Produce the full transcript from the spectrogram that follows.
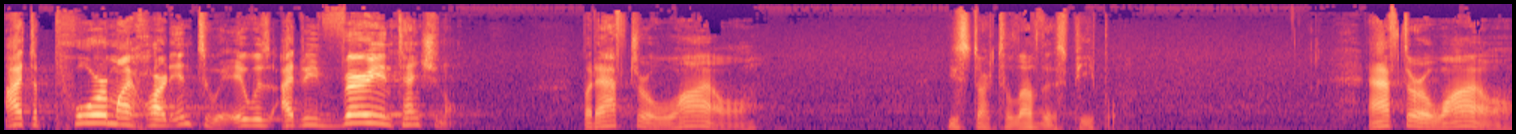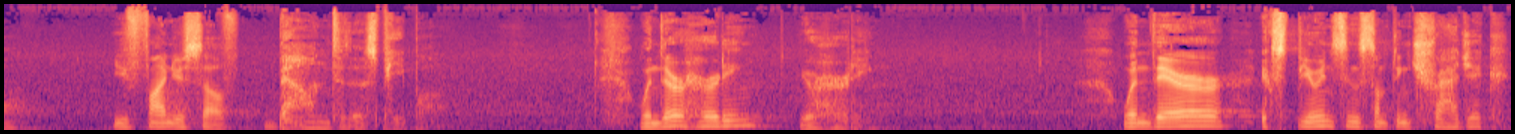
I had to pour my heart into it. It was I had to be very intentional. But after a while, you start to love those people. After a while, you find yourself bound to those people. When they're hurting, you're hurting. When they're experiencing something tragic,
